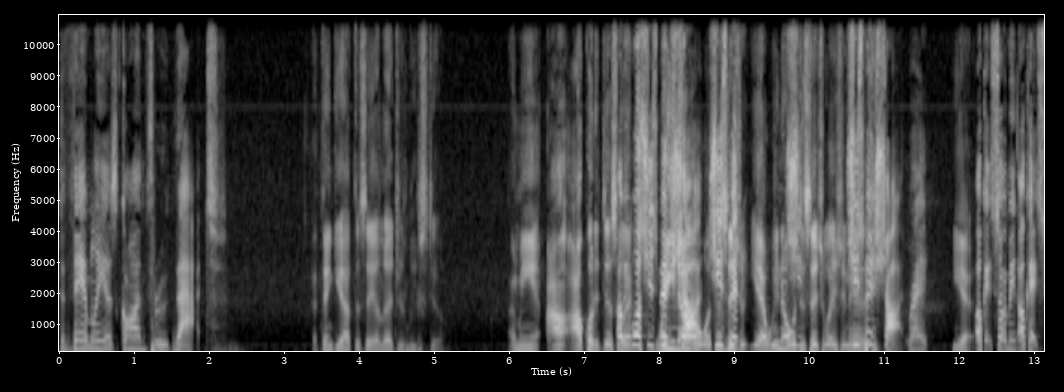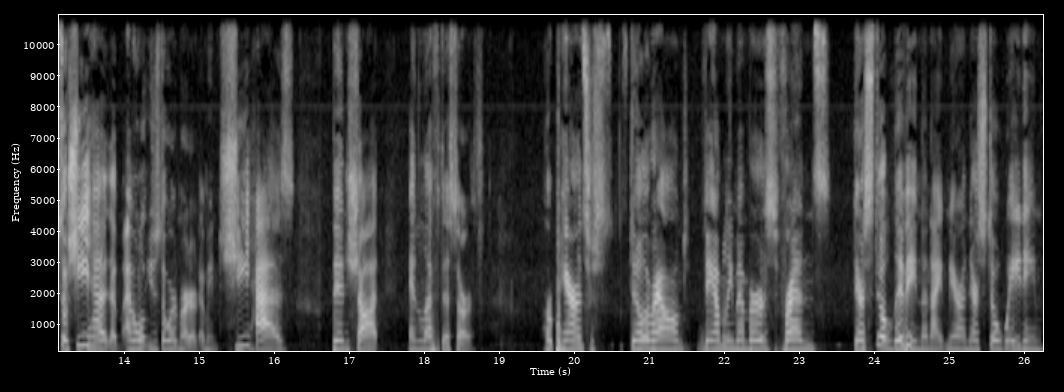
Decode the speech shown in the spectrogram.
The family has gone through that. I think you have to say allegedly still. I mean, I'll, I'll put it this I way. mean, well, she's been we know shot. what She's the been- yeah, we know what the she's- situation She's is. been shot, right? yeah, Okay, so I mean, okay, so she has. I won't use the word murdered. I mean, she has been shot and left this earth. Her parents are s- still around, family members, friends. They're still living the nightmare, and they're still waiting.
